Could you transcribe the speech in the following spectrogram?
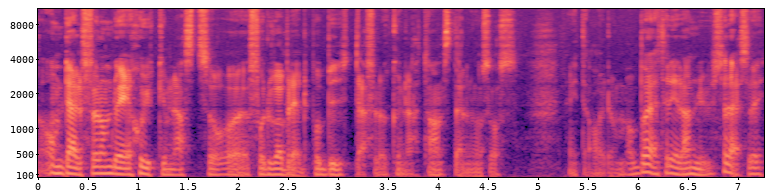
om därför om du är sjukgymnast så får du vara beredd på att byta för att kunna ta anställning hos oss. Jag tänkte, ja, de har börjat redan nu sådär. Så vi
